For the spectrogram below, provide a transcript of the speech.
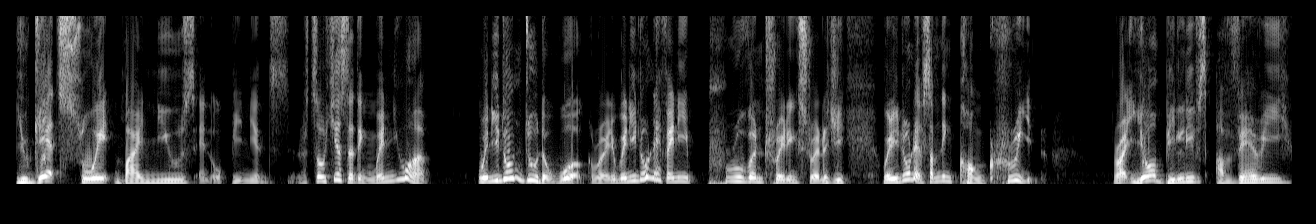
you get swayed by news and opinions. So here's the thing: when you are when you don't do the work, right? When you don't have any proven trading strategy, when you don't have something concrete, right? Your beliefs are very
